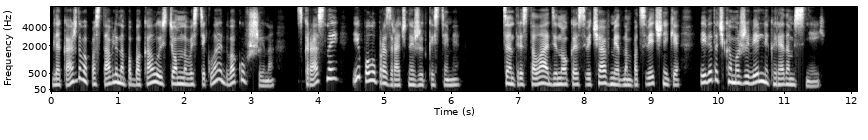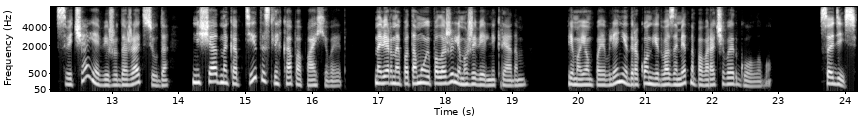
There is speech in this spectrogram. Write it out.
Для каждого поставлено по бокалу из темного стекла и два кувшина с красной и полупрозрачной жидкостями центре стола одинокая свеча в медном подсвечнике и веточка можжевельника рядом с ней. Свеча, я вижу даже отсюда, нещадно коптит и слегка попахивает. Наверное, потому и положили можжевельник рядом. При моем появлении дракон едва заметно поворачивает голову. «Садись»,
